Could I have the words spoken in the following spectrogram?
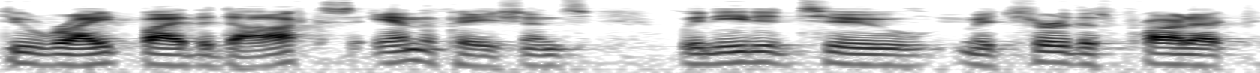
do right by the docs and the patients, we needed to mature this product.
